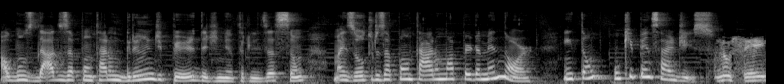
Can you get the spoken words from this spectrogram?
Alguns dados apontaram grande perda de neutralização, mas outros apontaram uma perda menor. Então, o que pensar disso? Não sei.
